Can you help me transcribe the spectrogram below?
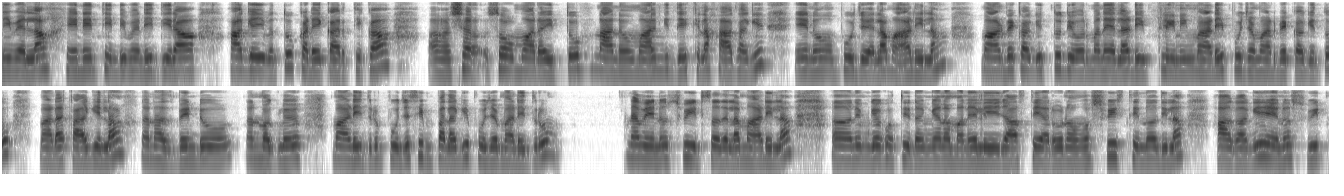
ನೀವೆಲ್ಲ ಏನೇನು ತಿಂಡಿ ಮಾಡಿದ್ದೀರಾ? ಹಾಗೆ ಇವತ್ತು ಕಡೆ ಕಾರ್ತಿಕ ಶ, ಸೋಮವಾರ ಇತ್ತು. ನಾನು ಮಾಡಿದ್ದಕ್ಕಿಲ್ಲ ಹಾಗಾಗಿ ಏನು ಪೂಜೆ ಎಲ್ಲ ಮಾಡಿಲ್ಲ. ಮಾಡಬೇಕಾಗಿತ್ತು, ದೇವ್ರ ಮನೆ ಎಲ್ಲ ಡೀಪ್ ಕ್ಲೀನಿಂಗ್ ಮಾಡಿ ಪೂಜೆ ಮಾಡಬೇಕಾಗಿತ್ತು. ಮಾಡೋಕ್ಕಾಗಿಲ್ಲ. ನನ್ನ ಹಸ್ಬೆಂಡು, ನನ್ನ ಮಗಳು ಮಾಡಿದರು ಪೂಜೆ ಸಿಂಪಲಾಗಿ ಪೂಜೆ ಮಾಡಿದರು. ನಾವೇನು ಸ್ವೀಟ್ಸ್ ಅದೆಲ್ಲ ಮಾಡಿಲ್ಲ. ನಿಮಗೆ ಗೊತ್ತಿದ್ದಂಗೆ ನಮ್ಮ ಮನೇಲಿ ಜಾಸ್ತಿ ಯಾರು ನಾವು ಸ್ವೀಟ್ಸ್ ತಿನ್ನೋದಿಲ್ಲ. ಹಾಗಾಗಿ ಏನು ಸ್ವೀಟ್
